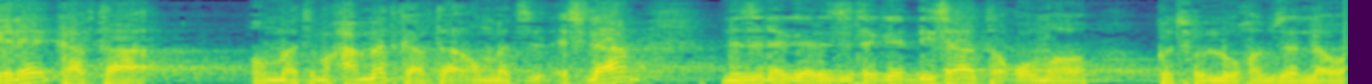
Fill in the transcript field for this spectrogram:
ገለ ካብታ እመት ሙሓመድ ካብታ እመት እስላም ነዚ ነገር እዚ ተገዲሳ ተቑሞ ክትህልዉ ከም ዘለዋ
